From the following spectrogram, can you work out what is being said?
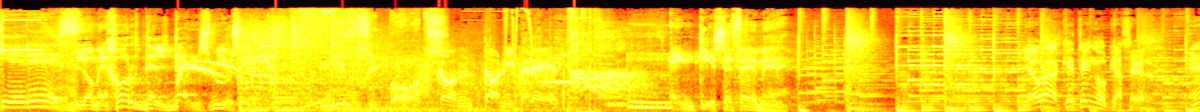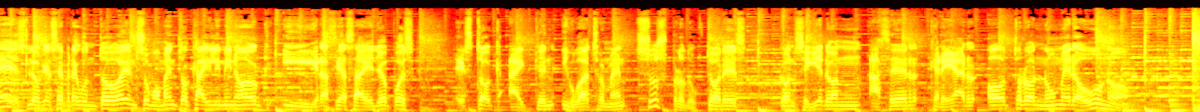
¿Quieres? Lo mejor del dance music. Music Box. Con Tony Pérez. En Kiss FM. ¿Y ahora qué tengo que hacer? Es lo que se preguntó en su momento Kylie Minogue y gracias a ello, pues Stock Aitken y Waterman, sus productores, consiguieron hacer crear otro número uno.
